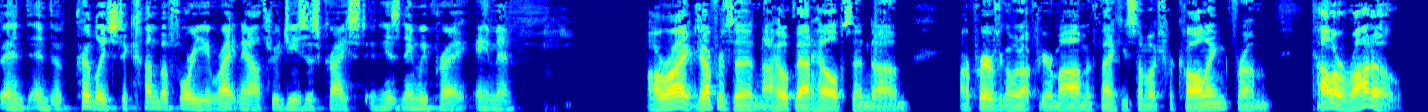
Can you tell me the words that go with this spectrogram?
and and the privilege to come before you right now through Jesus Christ. In His name, we pray. Amen. All right, Jefferson. I hope that helps, and. Um, our prayers are going up for your mom and thank you so much for calling from Colorado.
